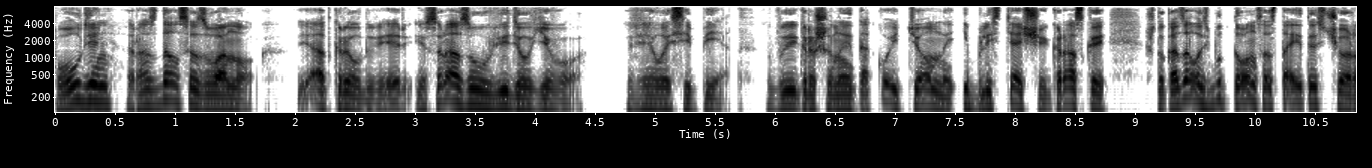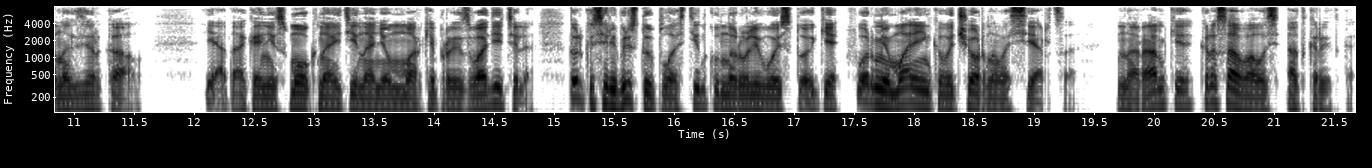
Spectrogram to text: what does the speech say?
полдень раздался звонок. Я открыл дверь и сразу увидел его. Велосипед, выкрашенный такой темной и блестящей краской, что казалось, будто он состоит из черных зеркал. Я так и не смог найти на нем марки производителя, только серебристую пластинку на рулевой стойке в форме маленького черного сердца. На рамке красовалась открытка.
